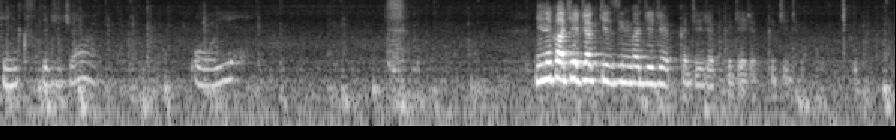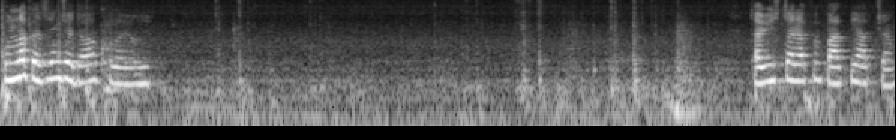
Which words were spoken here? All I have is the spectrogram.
Seni kıstıracağım. Yeah. Yine kaçacak kesin kaçacak kaçacak kaçacak kaçacak. Bununla kazınca daha kolay oluyor. Tabii üst tarafı farklı yapacağım.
